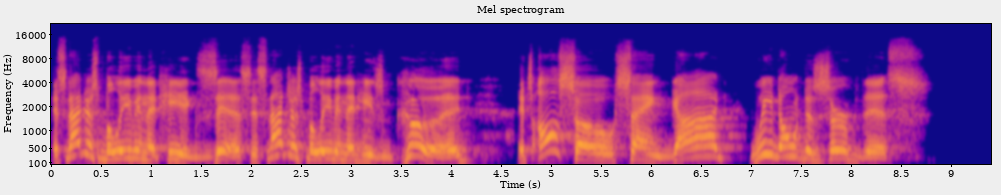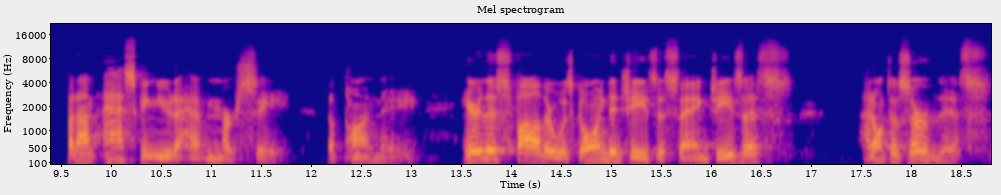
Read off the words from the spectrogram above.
It's not just believing that He exists. It's not just believing that He's good. It's also saying, God, we don't deserve this, but I'm asking you to have mercy upon me. Here, this father was going to Jesus saying, Jesus, I don't deserve this,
